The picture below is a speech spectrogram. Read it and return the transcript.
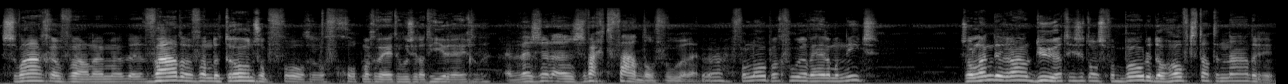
Zwager van en eh, de vader van de troonsopvolger. Of god mag weten hoe ze dat hier regelen. We zullen een zwart vaandel voeren. Ja, voorlopig voeren we helemaal niets. Zolang de rouw duurt, is het ons verboden de hoofdstad te naderen.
